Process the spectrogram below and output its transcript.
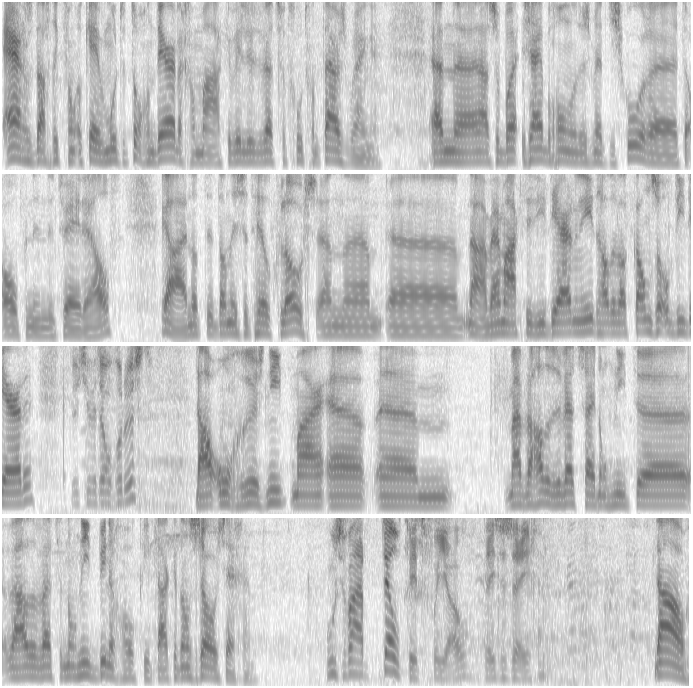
ergens dacht ik van, oké, we moeten toch een derde gaan maken. Willen we de wedstrijd goed gaan thuisbrengen. En nou, ze, zij begonnen dus met die score te openen in de tweede helft. Ja, en dat dan is het heel close. En uh, uh, nou, wij maakten die derde niet, hadden wel kansen op die derde. Dus je werd ongerust? Nou, ongerust niet, maar... Um, maar we hadden de wedstrijd nog niet, we hadden de wedstrijd nog niet binnengehockeyd, laat ik het dan zo zeggen. Hoe zwaar telt dit voor jou, deze zegen? Nou,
